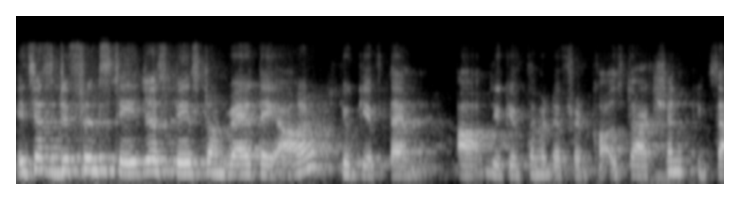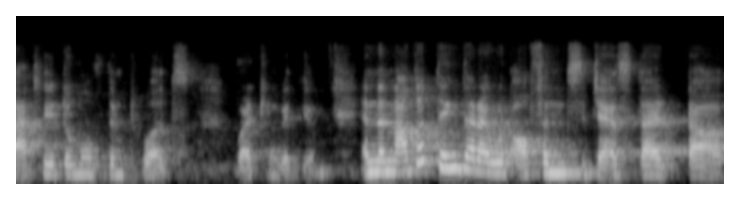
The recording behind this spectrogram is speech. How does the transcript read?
it's just different stages based on where they are. You give them uh, you give them a different call to action exactly to move them towards working with you. And another thing that I would often suggest that uh,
